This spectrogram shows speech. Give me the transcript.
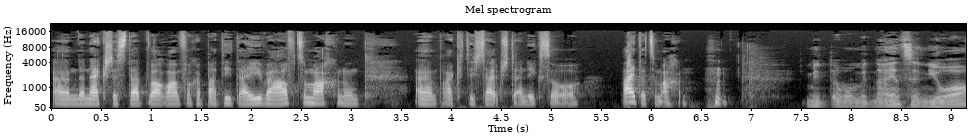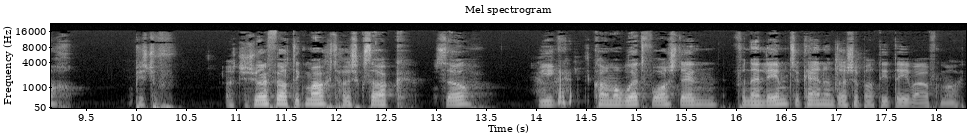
ähm, der nächste Step war einfach eine Partita IVA aufzumachen und ähm, praktisch selbstständig so weiterzumachen. Mit, aber mit 19 Jahren bist du, hast du die Schule fertig gemacht, hast gesagt, so, wie kann man gut vorstellen, von deinem Leben zu kennen und hast eine Partie TV aufgemacht.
